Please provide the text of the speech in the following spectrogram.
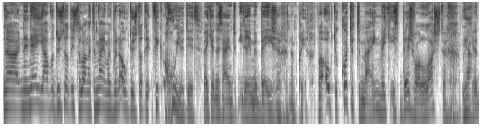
Nou, nee, nee, ja, want dus dat is de lange termijn. Maar ik ben ook dus, dat vind ik een goeie dit. Weet je, daar zijn natuurlijk iedereen mee bezig. Maar ook de korte termijn, weet je, is best wel lastig. Ja. je,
